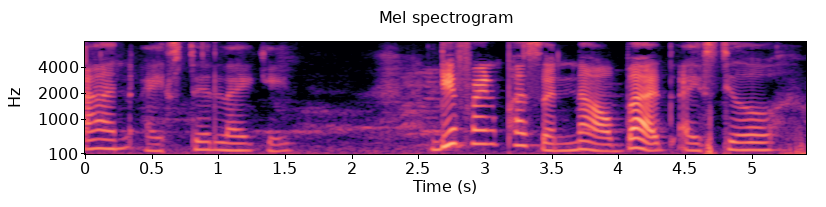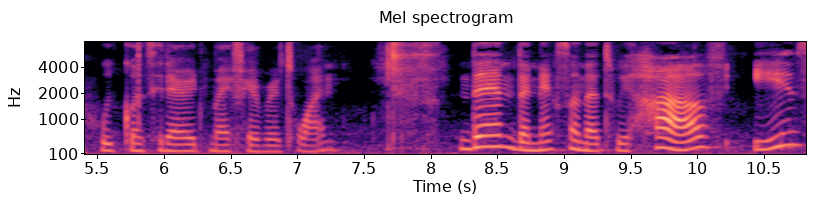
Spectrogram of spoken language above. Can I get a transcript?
and I still like it. Different person now, but I still would consider it my favorite one. Then the next one that we have is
